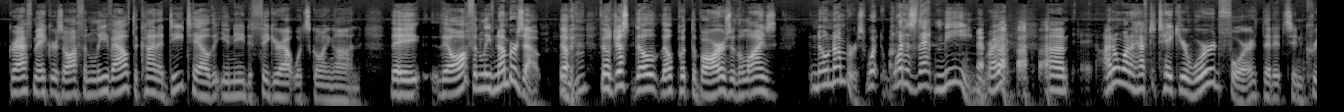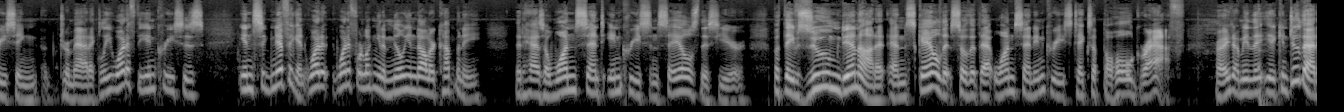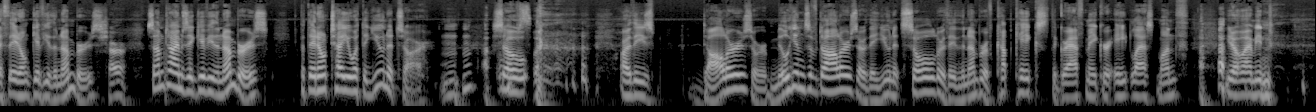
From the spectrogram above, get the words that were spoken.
graph makers often leave out the kind of detail that you need to figure out what's going on. They they'll often leave numbers out. They'll, mm-hmm. they'll just they'll they'll put the bars or the lines no numbers. What what does that mean, right? um, I don't want to have to take your word for it that it's increasing dramatically. What if the increase is insignificant? What if, what if we're looking at a million dollar company that has a one cent increase in sales this year, but they've zoomed in on it and scaled it so that that one cent increase takes up the whole graph, right? I mean, they, you can do that if they don't give you the numbers. Sure. Sometimes they give you the numbers, but they don't tell you what the units are. Mm-hmm. So, are these dollars or millions of dollars? Are they units sold? Are they the number of cupcakes the graph maker ate last month? You know, I mean,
